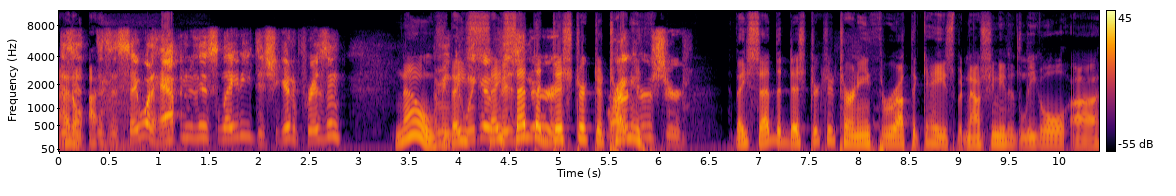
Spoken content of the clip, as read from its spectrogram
I Does, don't- it, I- does it say what happened to this lady? Did she go to prison? no, I mean, they can we go they said the district attorney or They said the district attorney threw out the case, but now she needed legal uh,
